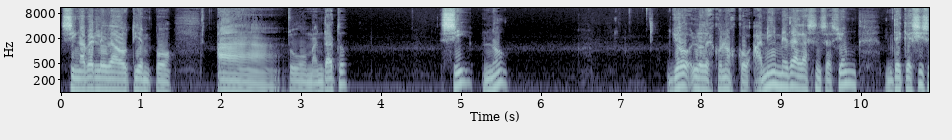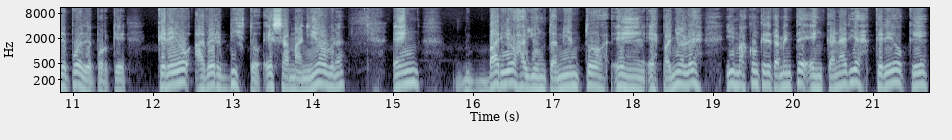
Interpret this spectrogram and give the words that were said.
sin haberle dado tiempo a su mandato? ¿Sí? ¿No? Yo lo desconozco. A mí me da la sensación de que sí se puede, porque creo haber visto esa maniobra en varios ayuntamientos eh, españoles y más concretamente en Canarias creo que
